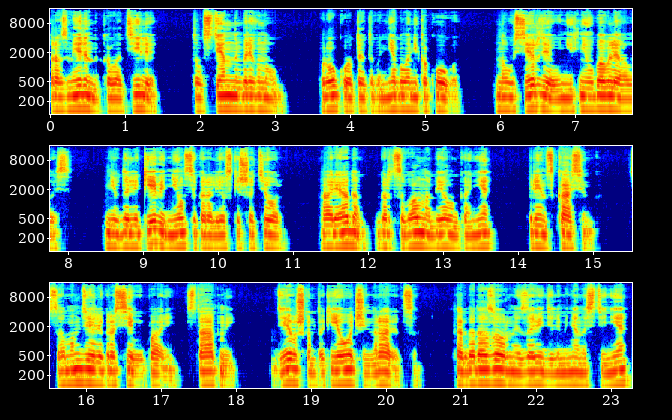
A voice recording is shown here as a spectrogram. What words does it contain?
размеренно колотили толстенным бревном. Проку от этого не было никакого, но усердия у них не убавлялось. Невдалеке виднелся королевский шатер, а рядом горцевал на белом коне принц Кассинг. Самом деле красивый парень, статный. Девушкам такие очень нравятся. Когда дозорные завидели меня на стене,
